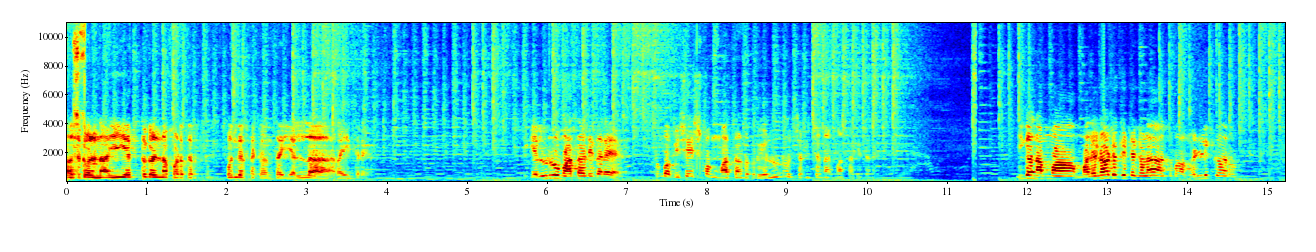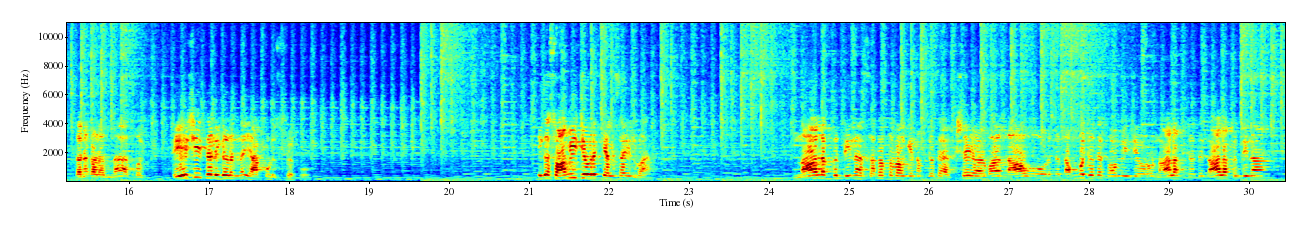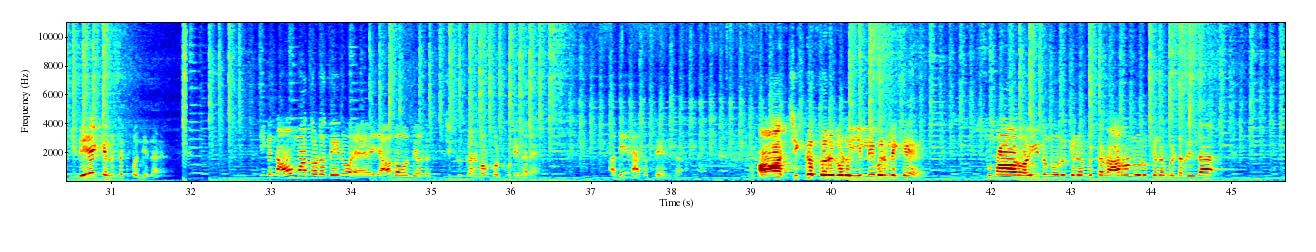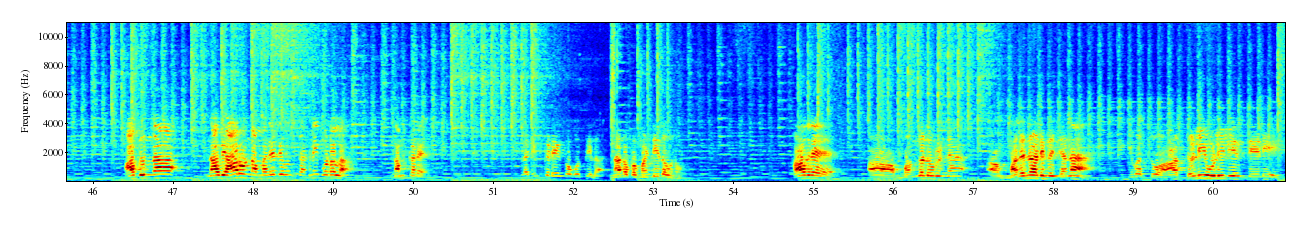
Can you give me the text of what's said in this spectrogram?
ಹಸುಗಳನ್ನ, ಈ ಎತ್ತುಗಳನ್ನ ಪಡೆದಿರ್, ಬಂದಿರ್ತಕ್ಕಂಥ ಎಲ್ಲ ರೈತರೇ. ಎಲ್ಲರೂ ಮಾತಾಡಿದ್ದಾರೆ ತುಂಬಾ ವಿಶೇಷವಾಗಿ ಮಾತಾಡಿದ್ರು ಎಲ್ಲರೂ ಚೆನ್ನ ಚೆನ್ನಾಗಿ ಮಾತಾಡಿದ್ದಾರೆ. ಈಗ ನಮ್ಮ ಮಲೆನಾಡು ಗಿಡ್ಡಗಳ ಅಥವಾ ಹಳ್ಳಿಕಾರ ದನಗಳನ್ನ ಅಥವಾ ದೇಶಿ ತಳಿಗಳನ್ನ ಯಾಕೆ ಉಳಿಸ್ಬೇಕು? ಈಗ ಸ್ವಾಮೀಜಿಯವರ ಕೆಲಸ ಇಲ್ವಾ? ನಾಲ್ಕು ದಿನ ಸತತವಾಗಿ ನಮ್ಮ ಜೊತೆ ಅಕ್ಷಯ್ ಆಳ್ವ, ನಾವು ಅವ್ರ ಜೊತೆ ನಮ್ಮ ಜೊತೆ ಸ್ವಾಮೀಜಿಯವರು ನಾಲ್ಕು ಜೊತೆ, ನಾಲ್ಕು ದಿನ ಇದೇ ಕೆಲಸಕ್ಕೆ ಬಂದಿದ್ದಾರೆ. ಈಗ ನಾವು ಮಾತಾಡೋದೇನು ಯಾವುದೋ ಒಂದು ಎರಡು ಚಿಕ್ಕ ಕರುಗಳು ಕೊಟ್ಬಿಟ್ಟಿದ್ದಾರೆ. ಅದೇನಾಗುತ್ತೆ ಅಂತ. ಆ ಚಿಕ್ಕ ಕರುಗಳು ಇಲ್ಲಿ ಬರಲಿಕ್ಕೆ ಸುಮಾರು ಐದು ನೂರು ಕಿಲೋಮೀಟರ್, ಆರುನೂರು ಕಿಲೋಮೀಟರ್ ಇಂದ ಅದನ್ನ ನಾವು ಯಾರು ನಮ್ಮ ಮನೇಲಿ ಒಂದು ಸಗಣಿ ಕೊಡಲ್ಲ ನಮ್ಮ ಕಡೆ. ನಿಮ್ ಕಡೆ ಗೊತ್ತಿಲ್ಲ. ನಾನೊಬ್ಬ ಮಂಡ್ಯದವನು ಆದ್ರೆ, ಆ, ಮಂಗಳೂರಿನ, ಆ, ಮಲೆನಾಡಿನ ಜನ ಇವತ್ತು ಆ ತಳಿ ಉಳಿಲಿ ಅಂತೇಳಿ,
